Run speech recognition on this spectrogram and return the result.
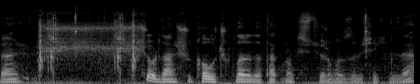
Ben şuradan şu kauçukları da takmak istiyorum hızlı bir şekilde.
